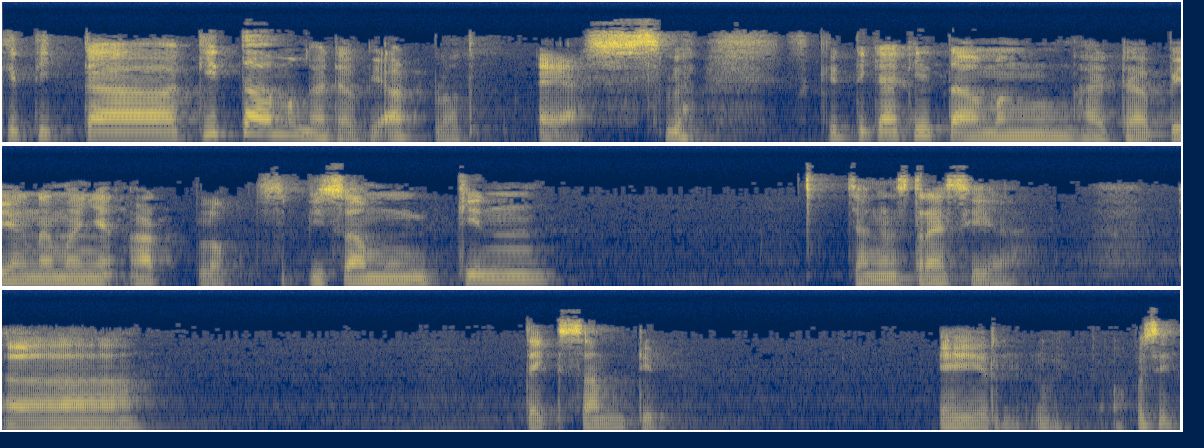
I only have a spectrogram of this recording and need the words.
ketika kita menghadapi art block eh ketika kita menghadapi yang namanya art block sebisa mungkin jangan stres ya uh, take some deep air. Apa sih?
